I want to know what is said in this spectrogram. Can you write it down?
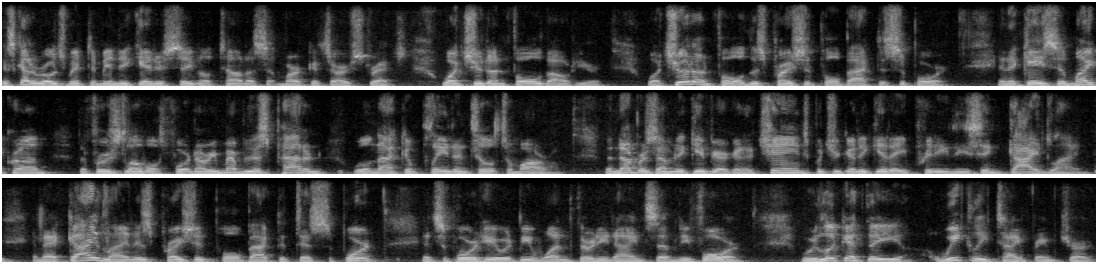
It's got a Momentum indicator signal telling us that markets are stretched. What should unfold out here? What should unfold is price should pull back to support. In the case of Micron, the first level support. Now remember, this pattern will not complete until tomorrow. The numbers I'm going to give you are going to change, but you're going to get a pretty decent guideline. And that guideline is price should pull back to test support, and support here would be 139.74. When we look at the weekly time frame chart,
